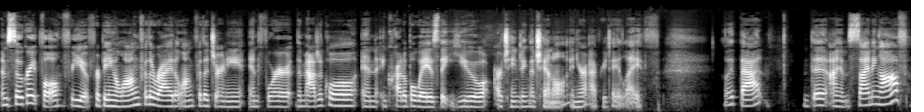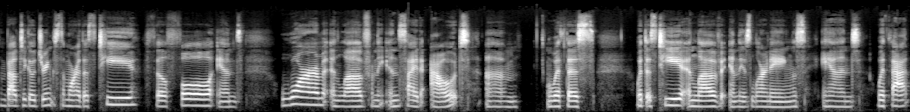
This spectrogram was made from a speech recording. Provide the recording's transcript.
am so grateful for you for being along for the ride, along for the journey, and for the magical and incredible ways that you are changing the channel in your everyday life. With that, that I am signing off. I'm about to go drink some more of this tea, feel full and warm and love from the inside out um, with this with this tea and love and these learnings. And with that,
